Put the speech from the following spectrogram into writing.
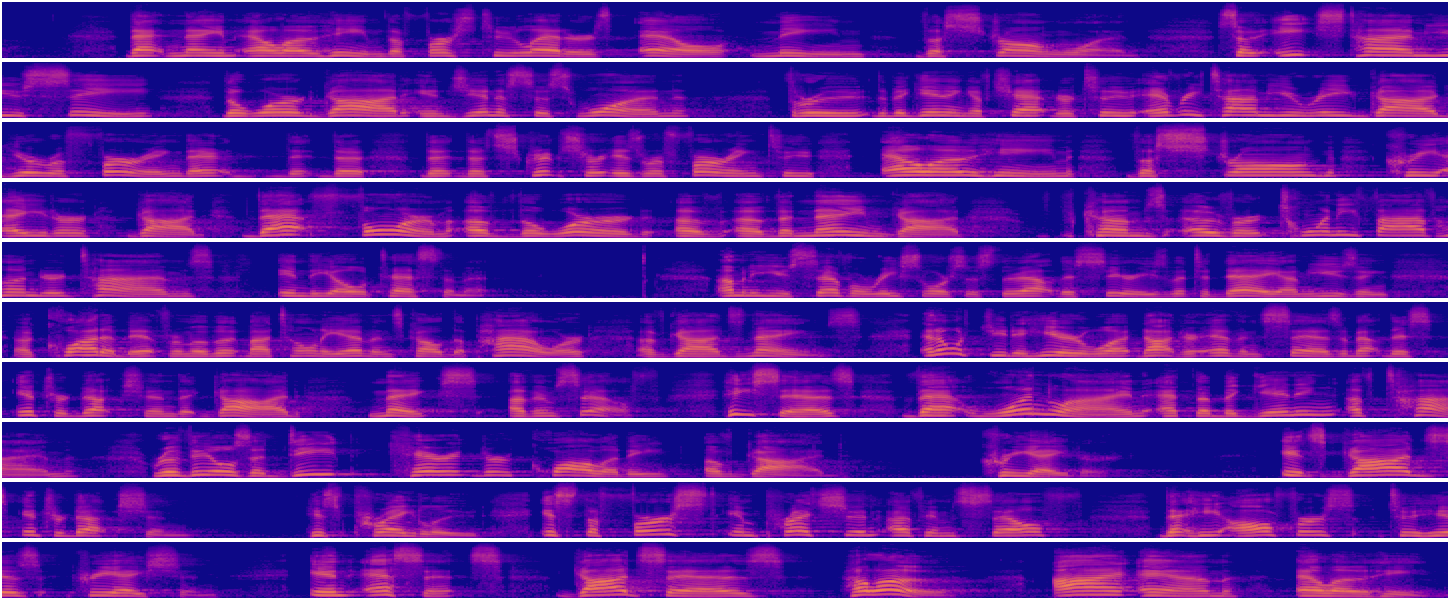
That name Elohim, the first two letters, El, mean the strong one. So each time you see the word God in Genesis 1, through the beginning of chapter 2, every time you read God, you're referring, the, the, the, the, scripture is referring to Elohim, the strong creator God. That form of the word, of, of the name God, comes over 2,500 times in the Old Testament. I'm going to use several resources throughout this series, but today I'm using uh, quite a bit from a book by Tony Evans called The Power of God's Names. And I want you to hear what Dr. Evans says about this introduction that God makes of himself. He says that one line at the beginning of time reveals a deep character quality of God, Creator. It's God's introduction his prelude. It's the first impression of himself that he offers to his creation. In essence, God says, Hello, I am Elohim.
